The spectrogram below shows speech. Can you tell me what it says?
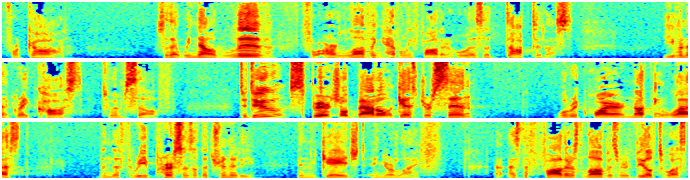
for God, so that we now live for our loving Heavenly Father who has adopted us, even at great cost to Himself. To do spiritual battle against your sin will require nothing less than the three persons of the Trinity engaged in your life. As the Father's love is revealed to us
